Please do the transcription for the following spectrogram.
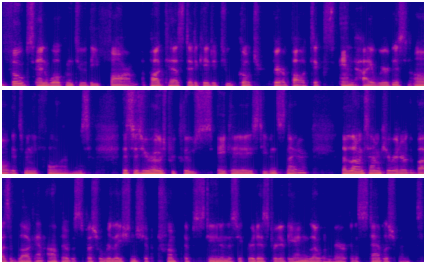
folks, and welcome to The Farm, a podcast dedicated to culture, parapolitics, and high weirdness in all its many forms. This is your host, Recluse, aka Stephen Snyder, the longtime curator of the Visup blog and author of A Special Relationship Trump Epstein and the Secret History of the Anglo American Establishment.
